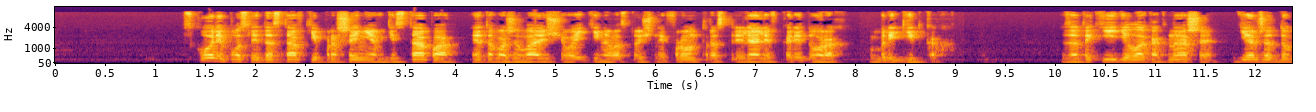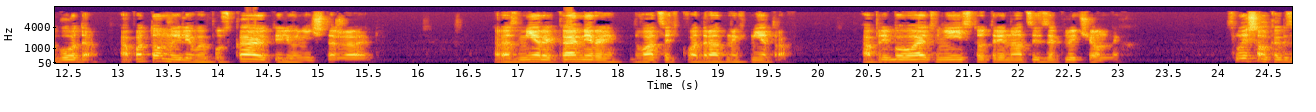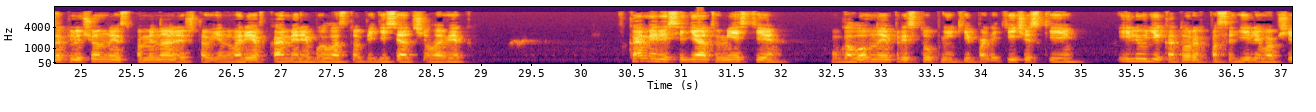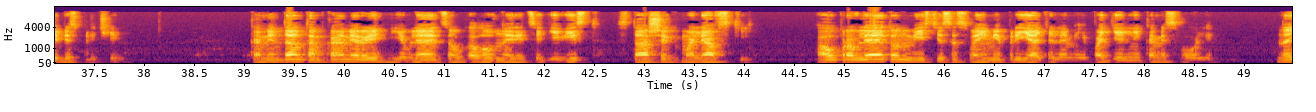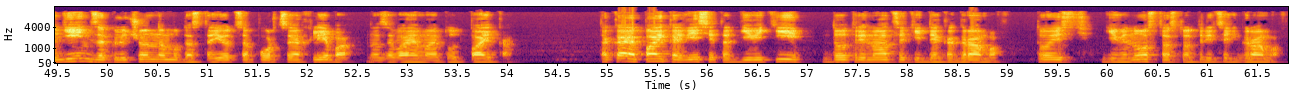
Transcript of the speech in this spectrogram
Вскоре после доставки прошения в гестапо этого желающего идти на Восточный фронт расстреляли в коридорах в бригитках. За такие дела, как наши, держат до года, а потом или выпускают, или уничтожают. Размеры камеры 20 квадратных метров а пребывают в ней 113 заключенных. Слышал, как заключенные вспоминали, что в январе в камере было 150 человек. Камере сидят вместе уголовные преступники, политические и люди, которых посадили вообще без причин. Комендантом камеры является уголовный рецидивист Сташик Малявский, а управляет он вместе со своими приятелями и подельниками с воли. На день заключенному достается порция хлеба, называемая тут пайка. Такая пайка весит от 9 до 13 декаграммов, то есть 90-130 граммов.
